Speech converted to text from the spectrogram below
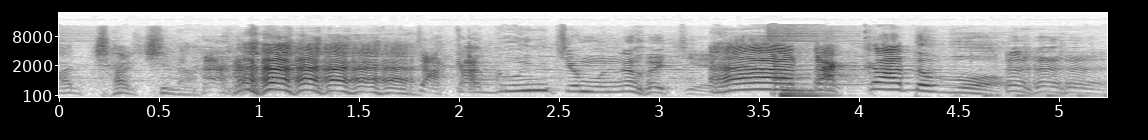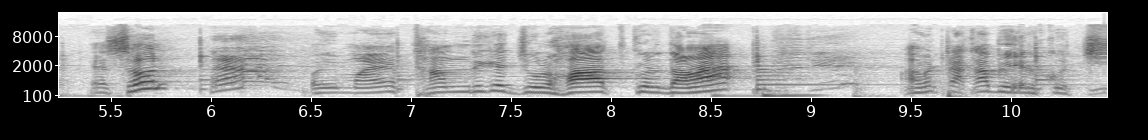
আজ ছাড়ছি না। টাকা গুনছে মনে হয়েছে হ্যাঁ টাকা দেবো। শোন হ্যাঁ? ওই মায়ের থান দিকে জোড়হাত করে দাঁড়া। আমি টাকা বের করছি।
